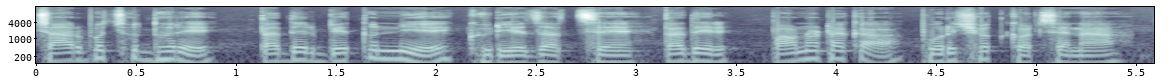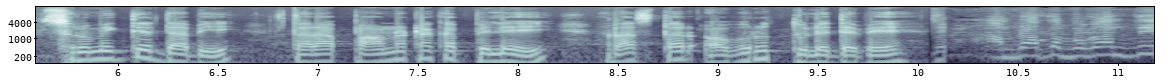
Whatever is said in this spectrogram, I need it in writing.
চার বছর ধরে তাদের বেতন নিয়ে ঘুরিয়ে যাচ্ছে। তাদের পাওনা টাকা পরিশোধ করছে না। শ্রমিকদের দাবি, তারা পাওনা টাকা পেলেই রাস্তার অবরোধ তুলে দেবে। আমরা তো ভোগান্তি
